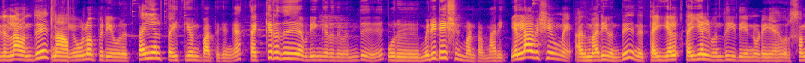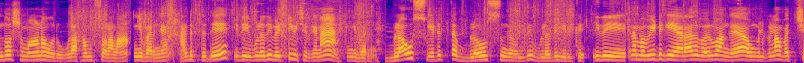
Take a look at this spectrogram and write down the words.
இதெல்லாம் வந்து நான் எவ்வளோ பெரிய ஒரு தையல் பைத்தியம்னு பார்த்துக்கோங்க. தைக்கிறது அப்படிங்கிறது வந்து ஒரு மெடிடேஷன் பண்ணுற மாதிரி. எல்லா விஷயமுமே. அது மாதிரி வந்து இந்த தையல். தையல் வந்து இது என்னுடைய ஒரு சந்தோஷமான ஒரு உலகம் சொல்லலாம். இங்கே பாருங்கள் அடுத்தது இது இவ்வளவு வெட்டி வச்சிருக்கேனா? இங்கே பாருங்க. பிளவுஸ் எடுத்த பிளவுஸுங்க வந்து இவ்வளோது இருக்குது இது நம்ம வீட்டுக்கு யாராவது வருவாங்க அவங்களுக்கெல்லாம் வச்சு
